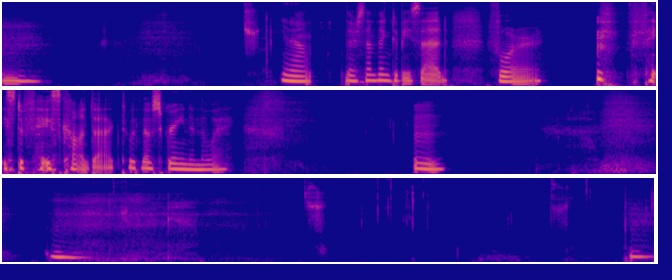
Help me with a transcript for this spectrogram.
Mm. You know, there's something to be said for face to face contact with no screen in the way. Mm. Mm. Mm.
